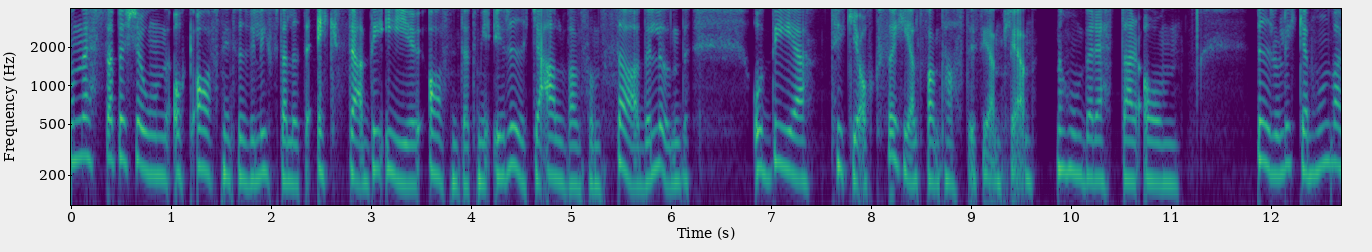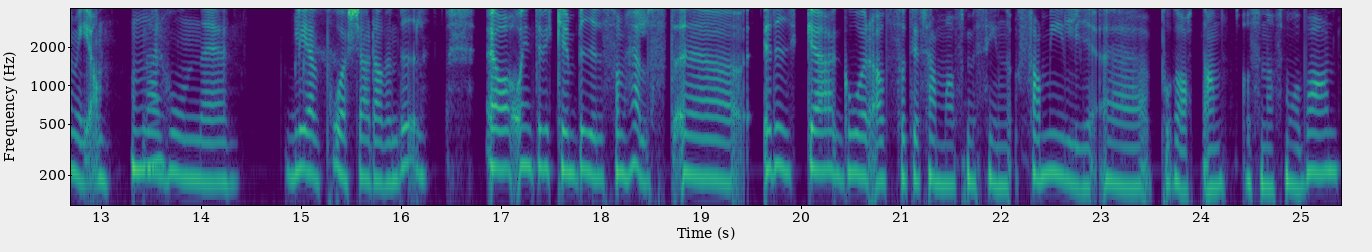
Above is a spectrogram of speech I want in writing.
Och nästa person och avsnitt vi vill lyfta lite extra det är ju avsnittet med Erika Alvansson Söderlund. Och det tycker jag också är helt fantastiskt egentligen. När hon berättar om bilolyckan hon var med om. Mm. När hon eh, blev påkörd av en bil. Ja, och inte vilken bil som helst. Eh, Erika går alltså tillsammans med sin familj eh, på gatan och sina små barn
